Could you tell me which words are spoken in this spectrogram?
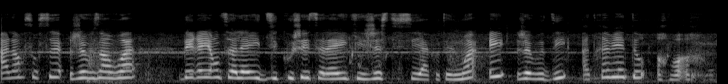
Alors sur ce, je vous envoie des rayons de soleil du coucher de soleil qui est juste ici à côté de moi et je vous dis à très bientôt. Au revoir.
